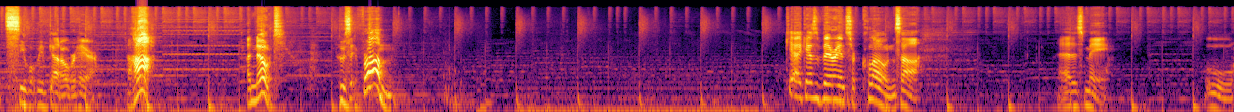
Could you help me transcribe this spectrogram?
Let's see what we've got over here. Aha! A note. Who's it from? Okay, I guess variants are clones, huh? That is me. Ooh.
